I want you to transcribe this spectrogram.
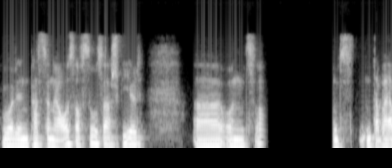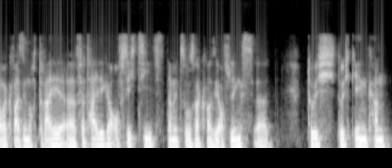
wo er den Pass dann raus auf Sosa spielt äh, und und dabei aber quasi noch drei äh, Verteidiger auf sich zieht, damit Sosa quasi auf links äh, durch, durchgehen kann.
